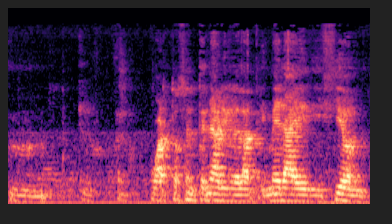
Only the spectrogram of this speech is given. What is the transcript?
mm, cuarto centenario de la primera edición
